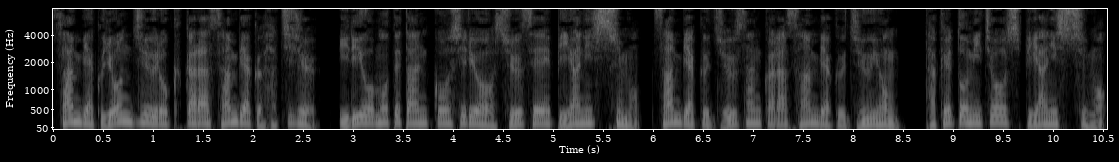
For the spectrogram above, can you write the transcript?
346から380、入り表単行資料修正ピアニッシモ313から314、竹富調子ピアニッシモ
